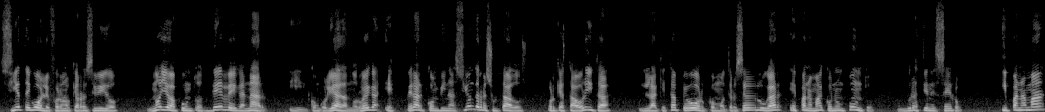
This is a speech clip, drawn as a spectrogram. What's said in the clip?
siete goles fueron los que ha recibido, no lleva puntos, debe ganar y con goleada Noruega, esperar combinación de resultados, porque hasta ahorita la que está peor como tercer lugar es Panamá con un punto. Honduras tiene cero. Y Panamá,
